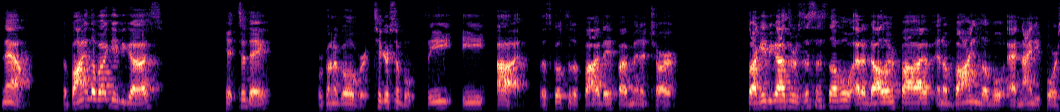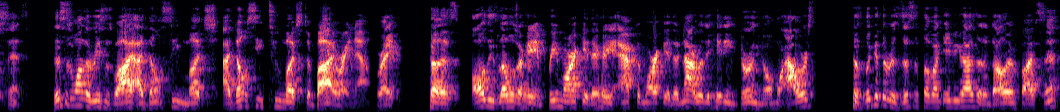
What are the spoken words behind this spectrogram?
Now, the buying level I gave you guys hit today. We're going to go over it. Ticker symbol CEI. Let's go to the five day, five minute chart. So I gave you guys a resistance level at a dollar and five and a buying level at 94 cents. This is one of the reasons why I don't see much, I don't see too much to buy right now, right? Because all these levels are hitting pre-market, they're hitting aftermarket, they're not really hitting during normal hours. Because look at the resistance level I gave you guys at a dollar and five cents.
